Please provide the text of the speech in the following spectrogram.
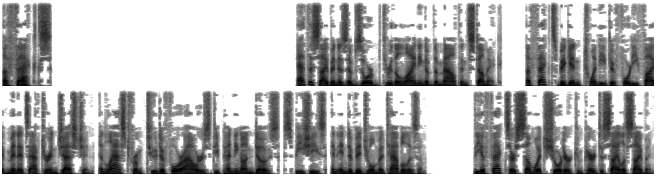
Effects Ethocybin is absorbed through the lining of the mouth and stomach. Effects begin 20 to 45 minutes after ingestion, and last from 2 to 4 hours depending on dose, species, and individual metabolism. The effects are somewhat shorter compared to psilocybin.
